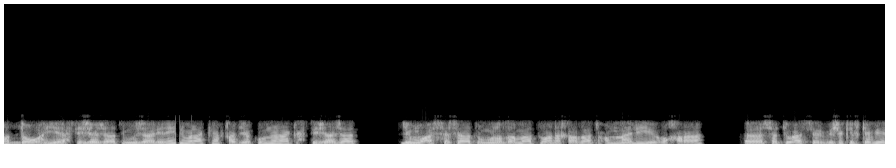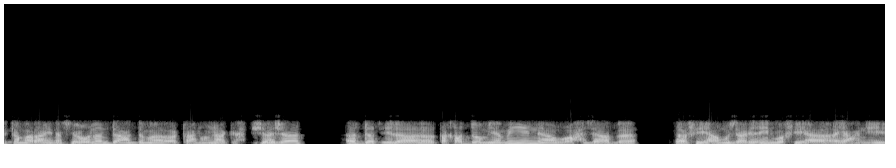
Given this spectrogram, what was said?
الضوء هي احتجاجات المزارعين. ولكن قد يكون هناك احتجاجات لمؤسسات ومنظمات ونقابات عمالية أخرى ستؤثر بشكل كبير كما رأينا في هولندا عندما كان هناك احتجاجات أدت إلى تقدم يمين أو أحزاب فيها مزارعين وفيها يعني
